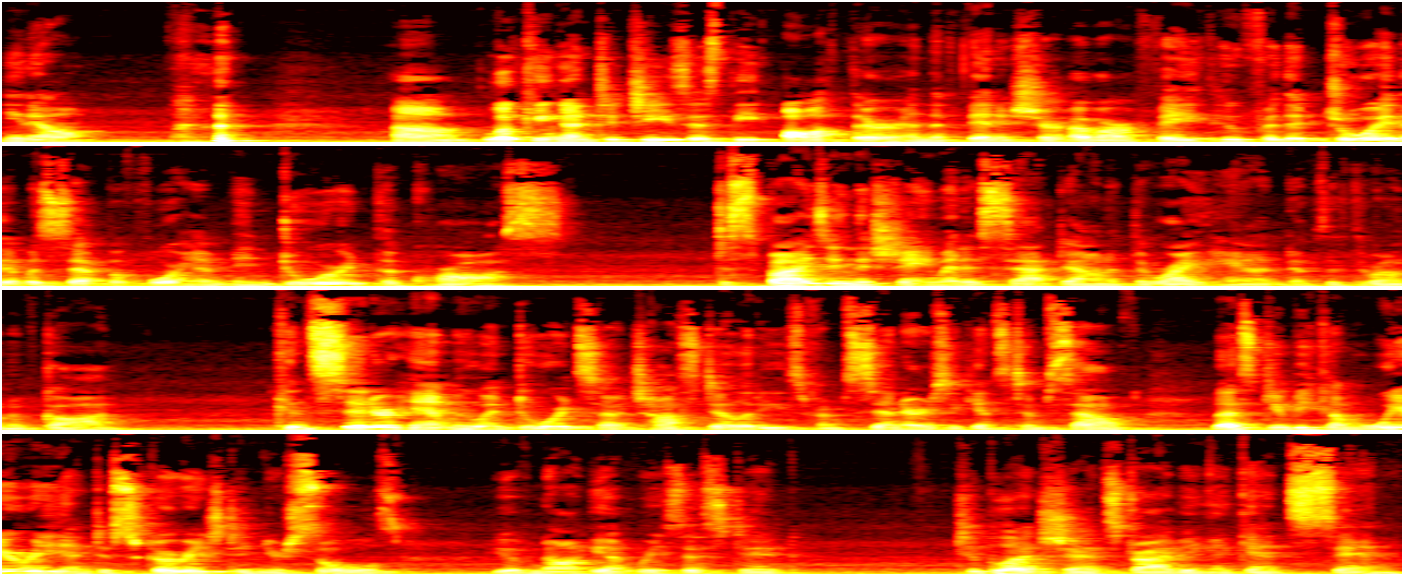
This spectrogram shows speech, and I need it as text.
You know, um, looking unto Jesus, the author and the finisher of our faith, who for the joy that was set before him endured the cross, despising the shame, and has sat down at the right hand of the throne of God. Consider him who endured such hostilities from sinners against himself, lest you become weary and discouraged in your souls. You have not yet resisted to bloodshed, striving against sin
